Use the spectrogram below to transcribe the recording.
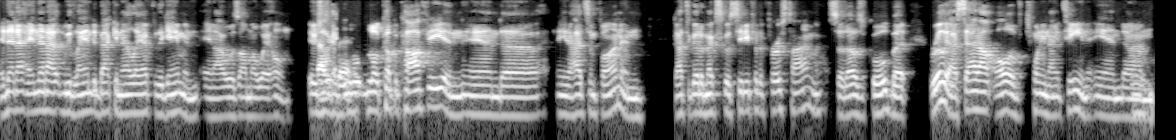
And then I, and then I, we landed back in LA after the game, and, and I was on my way home. It was That just was like a little, little cup of coffee, and and uh, you know had some fun, and got to go to Mexico City for the first time. So that was cool. But really, I sat out all of 2019, and um,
